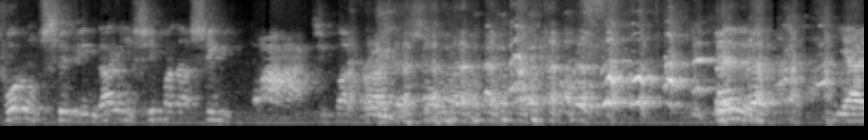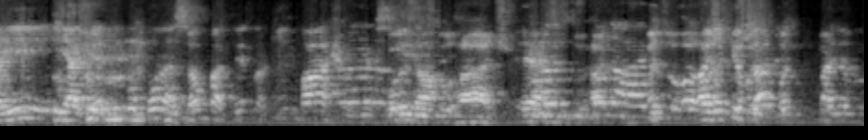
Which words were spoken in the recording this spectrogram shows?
Foram se vingar em cima da simpática Entende? E aí, e a gente com o coração batendo aqui embaixo. né? Coisas do rádio. É. Coisas do rádio. Mas, Mas mas, sabe, mas-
